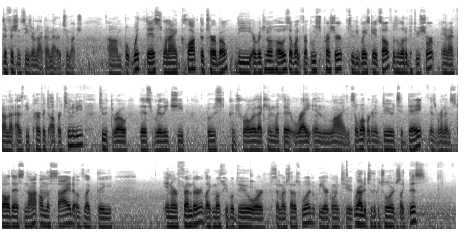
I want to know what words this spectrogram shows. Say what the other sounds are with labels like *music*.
deficiencies are not going to matter too much. Um, but with this, when I clocked the turbo, the original hose that went from boost pressure to the wastegate itself was a little bit too short. And I found that as the perfect opportunity to throw this really cheap boost controller that came with it right in line. So what we're going to do today is we're going to install this not on the side of like the inner fender like most people do or similar setups would. We are going to route it to the controller just like this,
